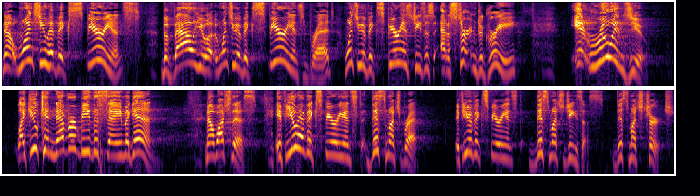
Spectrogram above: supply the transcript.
Now, once you have experienced the value, of, once you have experienced bread, once you have experienced Jesus at a certain degree, it ruins you. Like you can never be the same again. Now, watch this. If you have experienced this much bread, if you have experienced this much Jesus, this much church,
